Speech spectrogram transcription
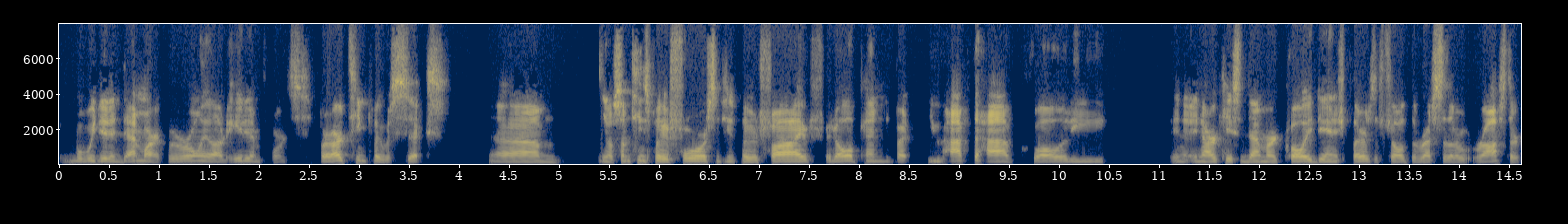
what we did in Denmark, we were only allowed eight imports, but our team played with six. Um, you know, some teams played with four, some teams played with five. It all depends, but you have to have quality. In, in our case in Denmark, quality Danish players to fill out the rest of the roster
